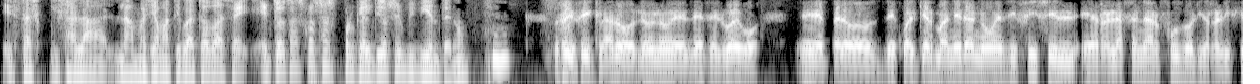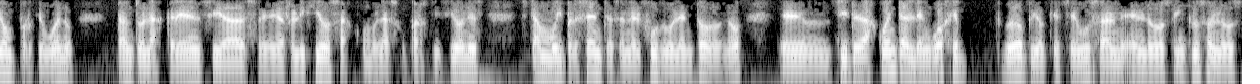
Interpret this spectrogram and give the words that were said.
esta es quizá la, más llamativa de todas, entre otras cosas porque el Dios es viviente, ¿no? Sí, sí, claro, desde luego. pero de cualquier manera no es difícil relacionar fútbol y religión, porque bueno, tanto las creencias religiosas como las supersticiones están muy presentes en el fútbol, en todo, ¿no? si te das cuenta, el lenguaje propios que se usan en los, incluso en los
